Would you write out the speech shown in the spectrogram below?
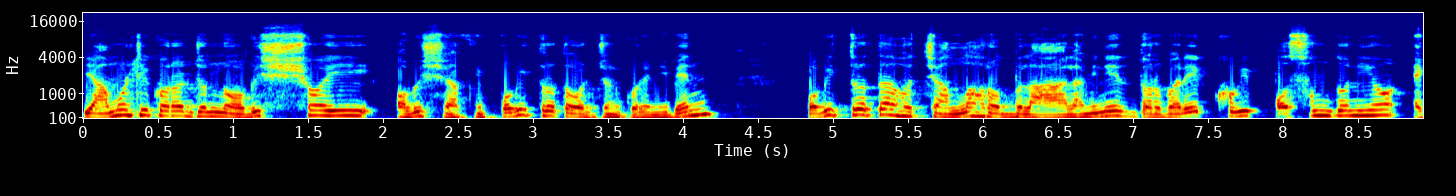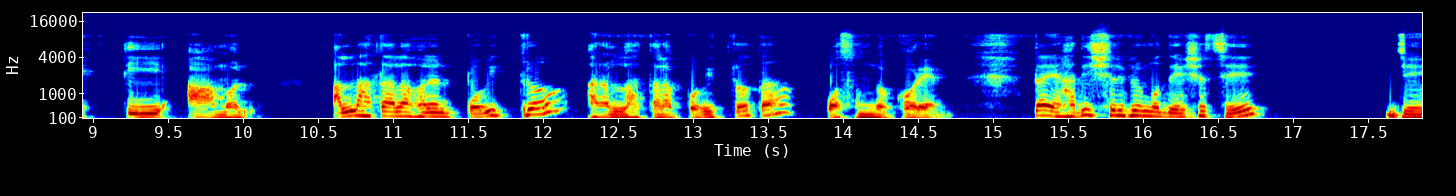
এই আমলটি করার জন্য অবশ্যই অবশ্যই আপনি পবিত্রতা অর্জন করে নেবেন। পবিত্রতা হচ্ছে আল্লাহ রব্বুল্লাহ আলমিনের দরবারে খুবই পছন্দনীয় একটি আমল। আল্লাহ তালা হলেন পবিত্র আর আল্লাহ তালা পবিত্রতা পছন্দ করেন। তাই হাদিস শরীফের মধ্যে এসেছে যে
